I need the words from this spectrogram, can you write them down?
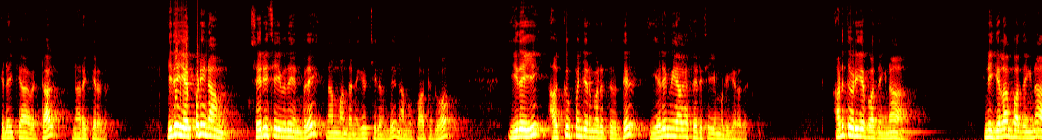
கிடைக்காவிட்டால் நரைக்கிறது. இதை எப்படி நாம் சரி செய்வது என்பதை நாம் அந்த நிகழ்ச்சியில் வந்து நாம் பார்த்துக்குவோம். இதை அக்குப்பஞ்சர் மருத்துவத்தில் எளிமையாக சரி செய்ய முடிகிறது. அடுத்தபடியாக பார்த்தீங்கன்னா இன்றைக்கெல்லாம் பார்த்திங்கன்னா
